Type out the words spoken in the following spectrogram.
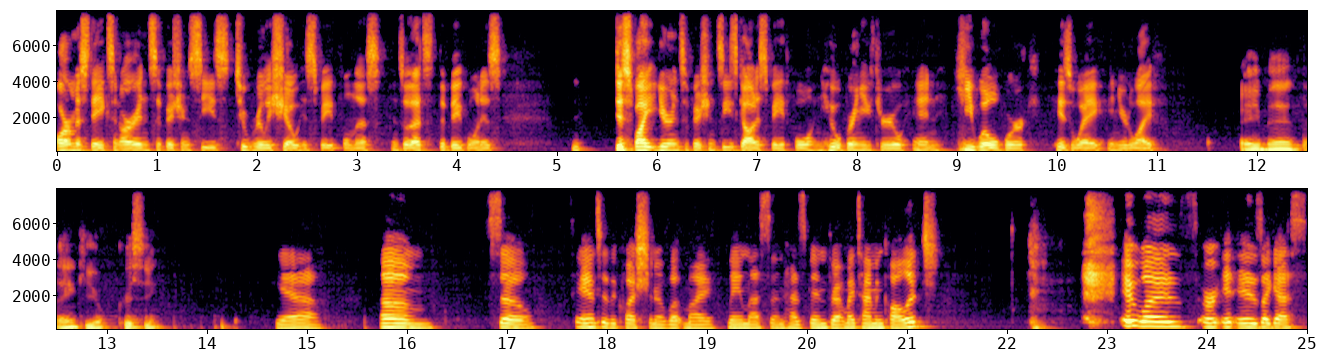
our mistakes and our insufficiencies to really show His faithfulness. And so that's the big one is despite your insufficiencies, God is faithful and He'll bring you through and He will work His way in your life. Amen. Thank you, Chrissy. Yeah. Um, so to answer the question of what my main lesson has been throughout my time in college, it was, or it is, I guess,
